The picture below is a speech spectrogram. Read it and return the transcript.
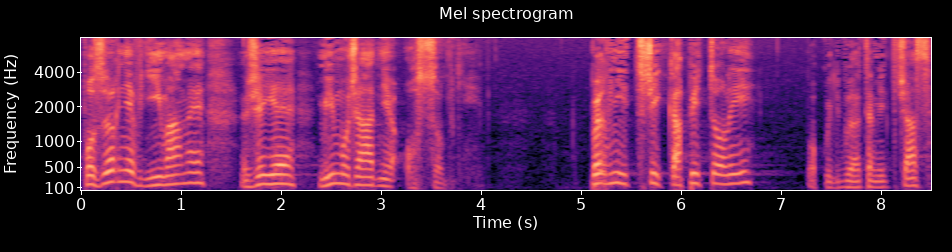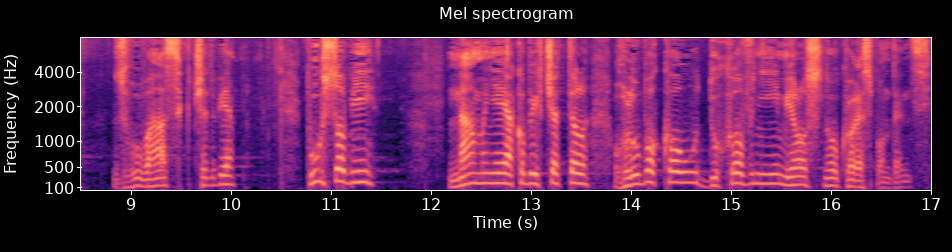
pozorně vnímáme, že je mimořádně osobní. První tři kapitoly, pokud budete mít čas, zvu vás k četbě, působí na mě, jako bych četl hlubokou duchovní milostnou korespondenci.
